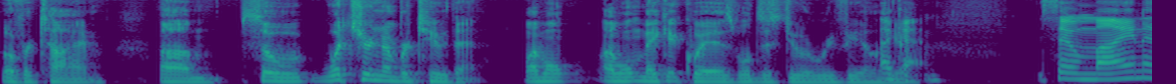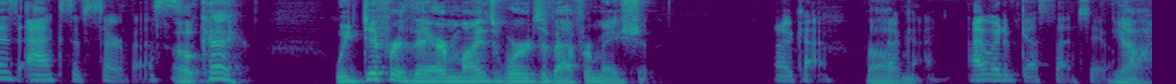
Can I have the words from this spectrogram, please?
over time. Um, so what's your number two then? I won't I won't make it quiz. We'll just do a reveal here. Okay. So mine is acts of service. Okay. We differ there. Mine's words of affirmation. Okay. Um, okay. I would have guessed that too. Yeah.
